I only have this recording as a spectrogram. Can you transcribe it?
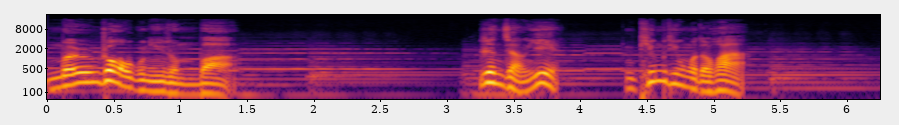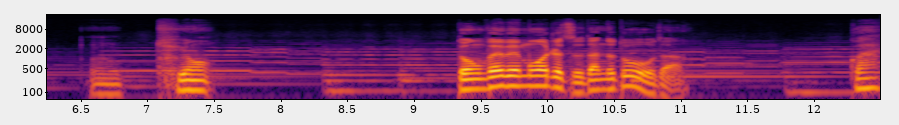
没人照顾你怎么办？”任讲义，你听不听我的话？嗯，听。董菲菲摸着子弹的肚子，乖。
